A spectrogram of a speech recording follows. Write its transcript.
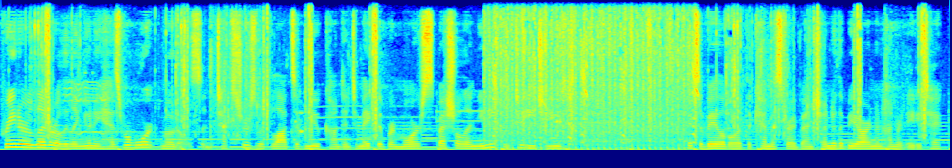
Creator literally Linguni has reworked models and textures with lots of new content to make the burn more special and uniquely to each user. It's available at the chemistry bench under the BR 980 tech.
